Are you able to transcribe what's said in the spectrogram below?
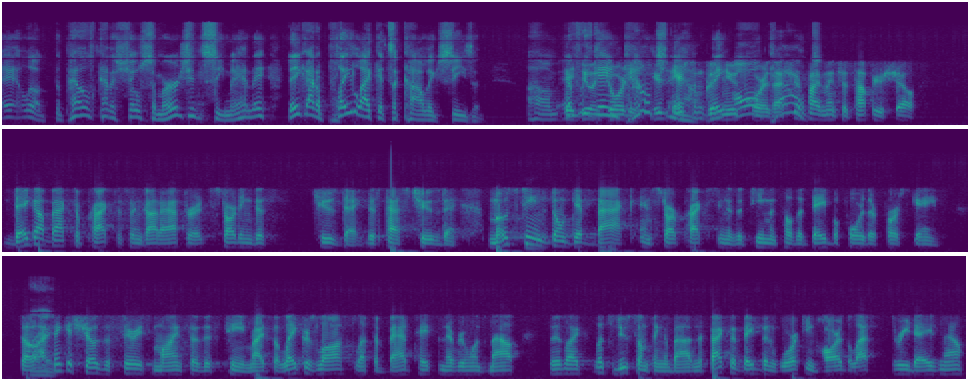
eh, look, the Pels got to show some urgency, man. They they got to play like it's a college season. Um, They every do, game counts Here's, here's some good They news for you. That should probably mention at the top of your show. They got back to practice and got after it starting this Tuesday, this past Tuesday. Most teams don't get back and start practicing as a team until the day before their first game. So I think it shows the serious mindset of this team, right? The Lakers lost, left a bad taste in everyone's mouth. They're like, let's do something about it. And the fact that they've been working hard the last three days now,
